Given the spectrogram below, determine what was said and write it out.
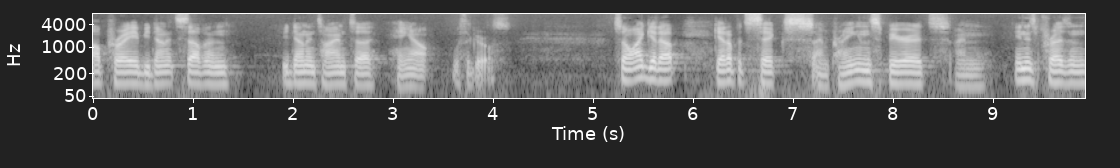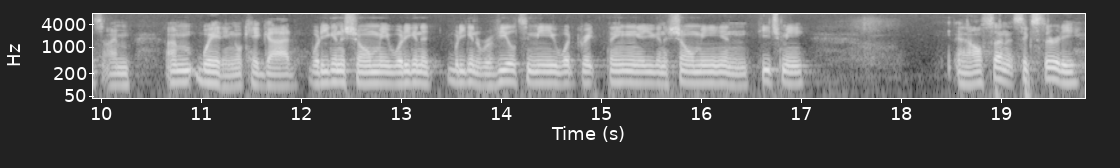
I'll pray, be done at 7, be done in time to hang out with the girls. So I get up, get up at 6. I'm praying in the Spirit. I'm in His presence. I'm I'm waiting. Okay, God, what are you going to show me? What are you going to What are you going to reveal to me? What great thing are you going to show me and teach me? And all of a sudden, at six thirty,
